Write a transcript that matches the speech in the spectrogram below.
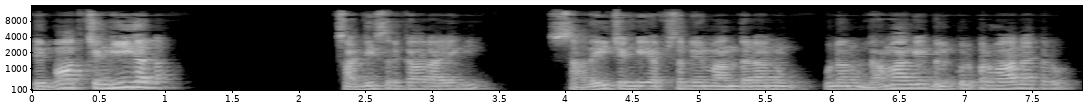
ਤੇ ਬਹੁਤ ਚੰਗੀ ਗੱਲ ਆ। ਸਾਡੀ ਸਰਕਾਰ ਆਏਗੀ, ਸਾਰੇ ਹੀ ਚੰਗੇ ਅਫਸਰ ਨੇ, ਇਮਾਨਦਾਰਾਂ ਨੂੰ, ਉਹਨਾਂ ਨੂੰ ਲਾਵਾਂਗੇ, ਬਿਲਕੁਲ ਪਰਵਾਹ ਨਾ ਕਰੋ।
